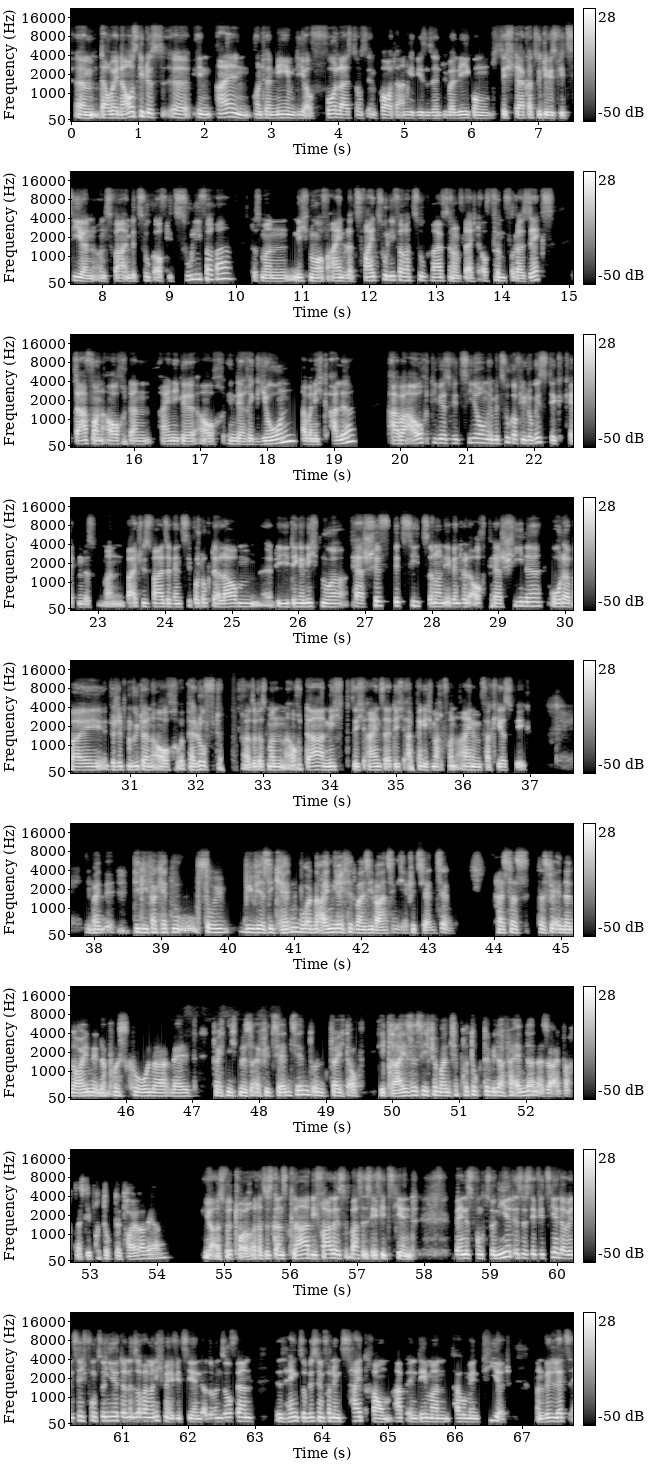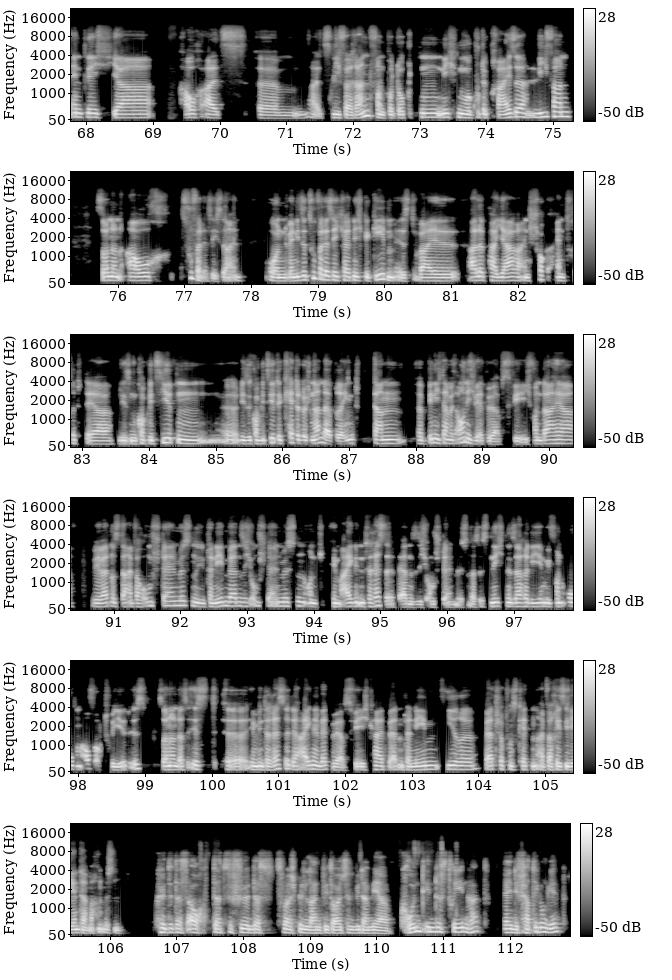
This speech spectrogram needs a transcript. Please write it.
Ähm, darüber hinaus gibt es äh, in allen Unternehmen, die auf Vorleistungsimporte angewiesen sind, Überlegungen, sich stärker zu diversifizieren. Und zwar in Bezug auf die Zulieferer, dass man nicht nur auf ein oder zwei Zulieferer zugreift, sondern vielleicht auf fünf oder sechs. Davon auch dann einige auch in der Region, aber nicht alle aber auch Diversifizierung in Bezug auf die Logistikketten, dass man beispielsweise, wenn es die Produkte erlauben, äh, die Dinge nicht nur per Schiff bezieht, sondern eventuell auch per Schiene oder bei bestimmten Gütern auch per Luft. Also dass man auch da nicht sich einseitig abhängig macht von einem Verkehrsweg. Ich meine, die Lieferketten, so wie, wie wir sie kennen, wurden eingerichtet, weil sie wahnsinnig effizient sind heißt das, dass wir in der neuen, in der Post-Corona-Welt vielleicht nicht mehr so effizient sind und vielleicht auch die Preise sich für manche Produkte wieder verändern, also einfach, dass die Produkte teurer werden? Ja, es wird teurer, das ist ganz klar. Die Frage ist, was ist effizient? Wenn es funktioniert, ist es effizient, aber wenn es nicht funktioniert, dann ist es auf einmal nicht mehr effizient. Also insofern, es hängt so ein bisschen von dem Zeitraum ab, in dem man argumentiert. Man will letztendlich ja auch als, ähm, als Lieferant von Produkten nicht nur gute Preise liefern, sondern auch zuverlässig sein. Und wenn diese Zuverlässigkeit nicht gegeben ist, weil alle paar Jahre ein Schock eintritt, der diesen komplizierten, äh, diese komplizierte Kette durcheinander bringt, dann äh, bin ich damit auch nicht wettbewerbsfähig. Von daher, wir werden uns da einfach umstellen müssen. Die Unternehmen werden sich umstellen müssen und im eigenen Interesse werden sie sich umstellen müssen. Das ist nicht eine Sache, die irgendwie von oben aufoktroyiert ist, sondern das ist äh, im Interesse der eigenen Wettbewerbsfähigkeit werden Unternehmen ihre Wertschöpfungsketten einfach resilienter machen müssen. Könnte das auch dazu führen, dass zum Beispiel ein Land wie Deutschland wieder mehr Grundindustrien hat, in die Fertigung geht?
